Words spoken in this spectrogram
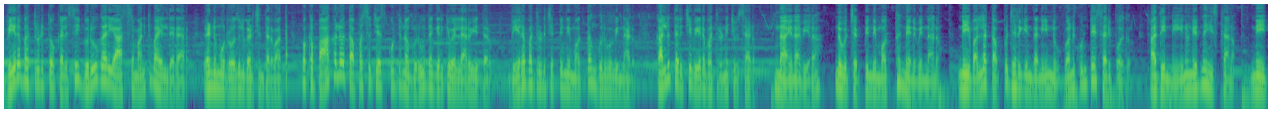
వీరభద్రుడితో కలిసి గురువుగారి ఆశ్రమానికి బయలుదేరారు. రెండు మూడు రోజులు గడిచిన తర్వాత ఒక పాకలో తపస్సు చేసుకుంటున్న గురువు దగ్గరికి వెళ్ళారు ఇద్దరు. వీరభద్రుడు చెప్పింది మొత్తం గురువు విన్నాడు. కళ్ళు తెరిచి వీరభద్రుడిని చూశాడు. నాయనా వీరా నువ్వు చెప్పింది మొత్తం నేను విన్నాను. నీ వల్ల తప్పు జరిగిందని నువ్వనుకుంటే సరిపోదు. అది నేను నిర్ణయిస్తాను. నీ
